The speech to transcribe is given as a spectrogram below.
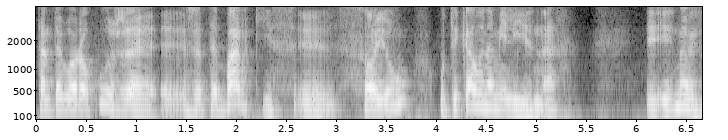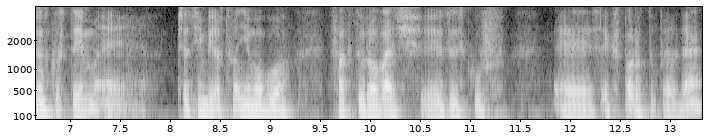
tamtego roku, że, że te barki z, z soją utykały na mieliznach. I, no, w związku z tym e, przedsiębiorstwo nie mogło fakturować e, zysków e, z eksportu, prawda?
